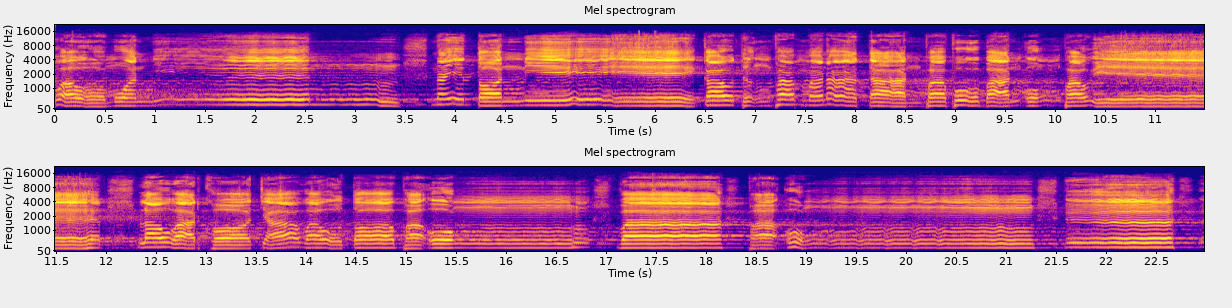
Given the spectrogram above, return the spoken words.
เว้ามวลยินในตอนนี้เก้าถึงพระมนาตานพระผู้บานองค์พระเวทเราวาดขอจะเว้าต่อพระองค์ ว่าพระองค์เออเอ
